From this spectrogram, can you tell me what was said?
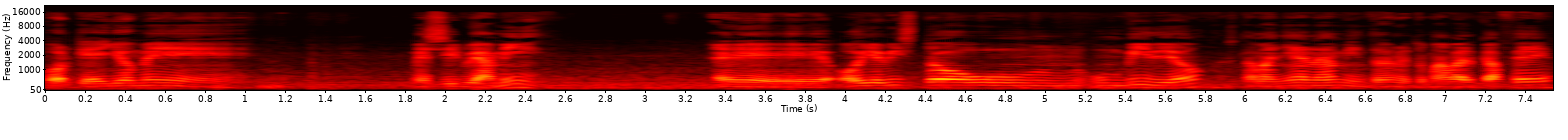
porque ello me, me sirve a mí. Eh, hoy he visto un, un vídeo, esta mañana, mientras me tomaba el café,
